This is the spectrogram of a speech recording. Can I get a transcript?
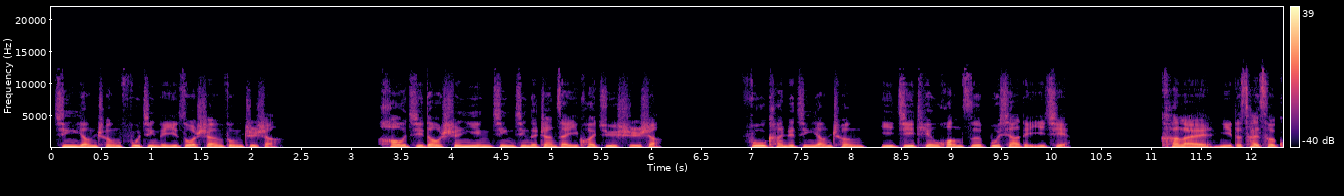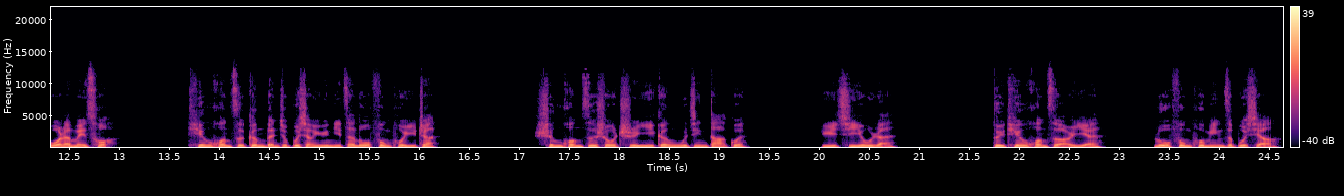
金阳城附近的一座山峰之上，好几道身影静静的站在一块巨石上，俯瞰着金阳城以及天皇子布下的一切。看来你的猜测果然没错，天皇子根本就不想与你在落凤坡一战。圣皇子手持一根乌金大棍，语气悠然。对天皇子而言，落凤坡名字不详，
